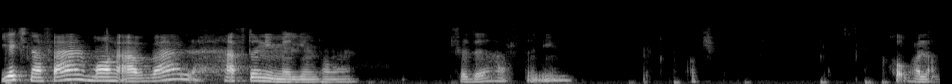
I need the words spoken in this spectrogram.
یک نفر ماه اول هفت و نیم میلیون تومن شده هفت و نیم؟ اوکی. خب حالا.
